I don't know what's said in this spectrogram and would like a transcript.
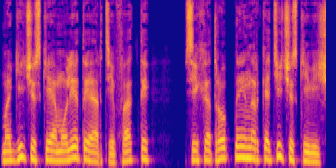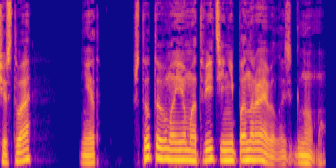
магические амулеты и артефакты, психотропные наркотические вещества? Нет. Что-то в моем ответе не понравилось гному.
